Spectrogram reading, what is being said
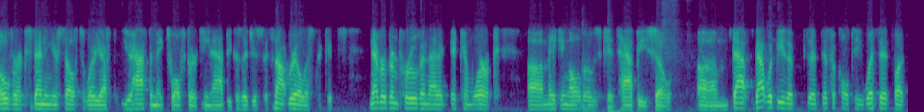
overextending yourself to where you have to, you have to make 12, 13 happy because it just it's not realistic. It's never been proven that it, it can work, uh, making all those kids happy. So um, that that would be the, the difficulty with it. But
